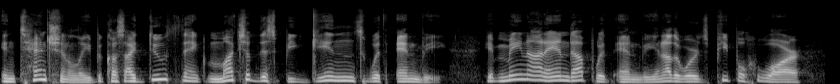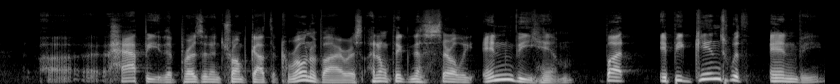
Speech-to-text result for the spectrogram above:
intentionally because I do think much of this begins with envy. It may not end up with envy. In other words, people who are uh, happy that President Trump got the coronavirus, I don't think necessarily envy him, but it begins with envy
